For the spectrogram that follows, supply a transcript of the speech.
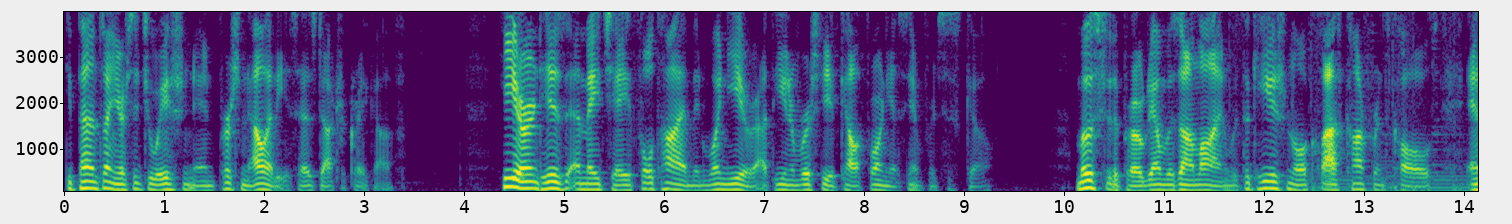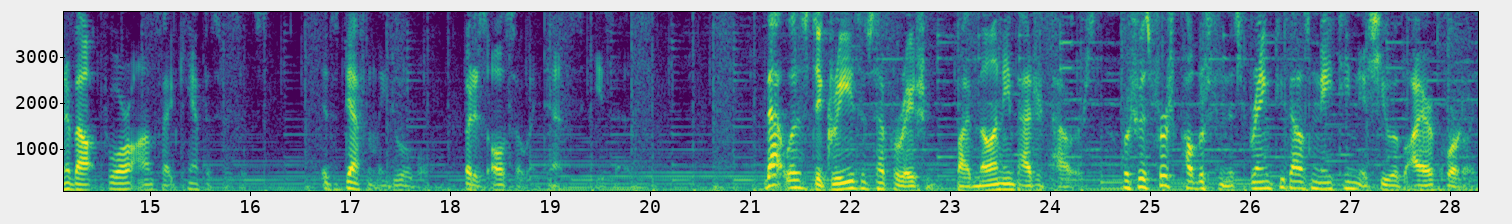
depends on your situation and personality, says Dr. Krackov. He earned his MHA full time in one year at the University of California, San Francisco. Most of the program was online with occasional class conference calls and about four on site campus visits. It's definitely doable but it's also intense, he says. That was Degrees of Separation by Melanie Padget Powers, which was first published in the spring 2018 issue of IR Quarterly.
